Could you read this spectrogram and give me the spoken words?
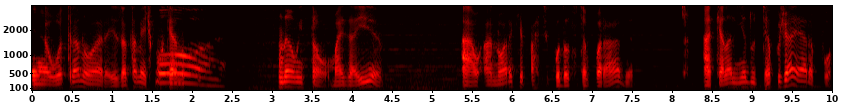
É outra Nora, exatamente. Porque a... Não, então, mas aí a, a Nora que participou da outra temporada, aquela linha do tempo já era, pô.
